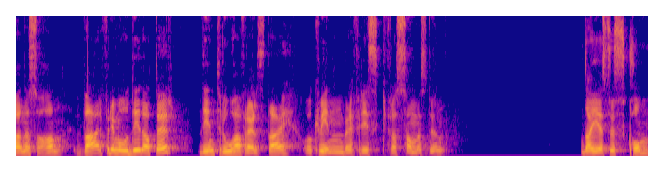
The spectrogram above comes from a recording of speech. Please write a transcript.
henne, sa han, Vær frimodig, datter, din tro har frelst deg. Og kvinnen ble frisk fra samme stund. Da Jesus kom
